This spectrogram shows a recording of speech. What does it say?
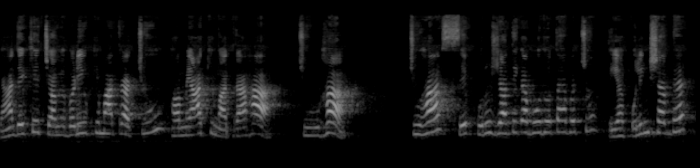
यहाँ देखिए, च में बड़ी की मात्रा, चू, ह में आ की मात्रा, हा, चूहा। चूहा से पुरुष जाति का बोध होता है बच्चों तो यह पुलिंग शब्द है।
